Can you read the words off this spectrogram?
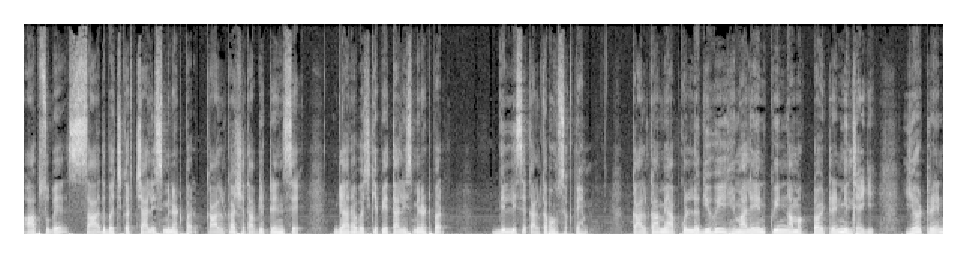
आप सुबह सात बजकर चालीस मिनट पर कालका शताब्दी ट्रेन से ग्यारह बज के पैंतालीस मिनट पर दिल्ली से कालका पहुँच सकते हैं। कालका में आपको लगी हुई हिमालयन क्वीन नामक टॉय ट्रेन मिल जाएगी। यह ट्रेन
